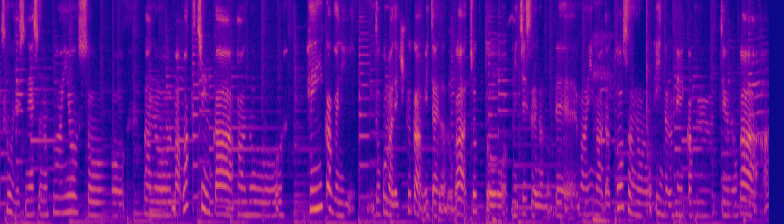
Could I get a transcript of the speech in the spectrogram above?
そうですね、その不安要素あの、まあ、ワクチンがあの変異株にどこまで効くかみたいなのがちょっと未知数なので、まあ、今だとそのインドの変異株っていうのがあの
